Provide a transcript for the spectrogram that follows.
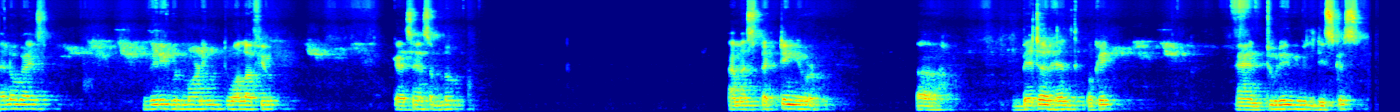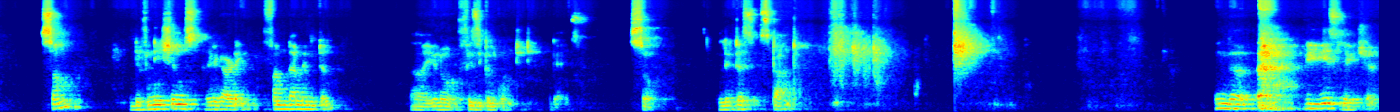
hello guys very good morning to all of you कैसे हैं सब लोग I am expecting your better health okay and today we will discuss some definitions regarding fundamental uh, you know physical quantity guys so let us start In the previous lecture,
